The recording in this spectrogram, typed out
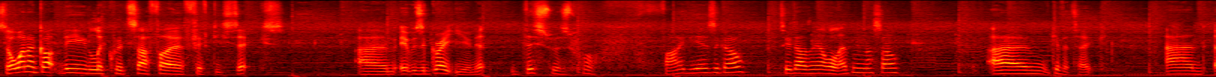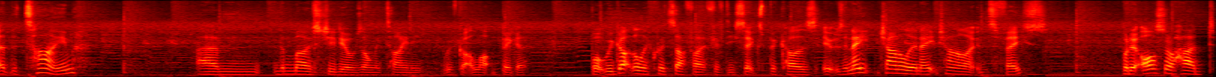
So when I got the Liquid Saffire 56, um, it was a great unit. This was five years ago, 2011 or so, um, give or take. And at the time, um, the Mo Studio was only tiny. We've got a lot bigger. But we got the Liquid Saffire 56 because it was an 8 channel in, 8 channel out interface, but it also had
